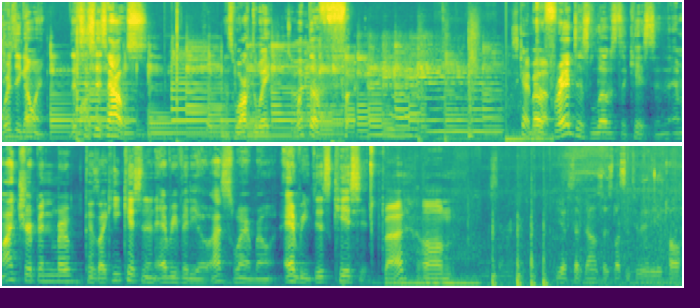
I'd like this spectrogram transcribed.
Where's he going? This is his house. Let's walk away. What the fuck? This can't be Bro, that Fred just loves to kiss. And am I tripping, bro? Cause like he kissing in every video. I swear, bro. Every just kissing. bad. Um, You gotta step down so it's less than two minutes. You're tall.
